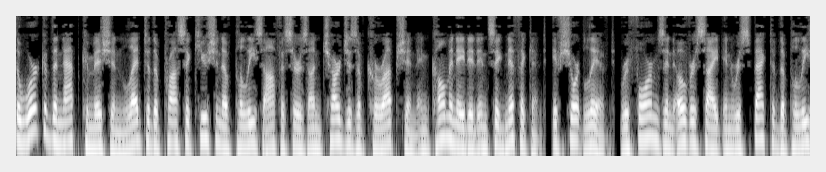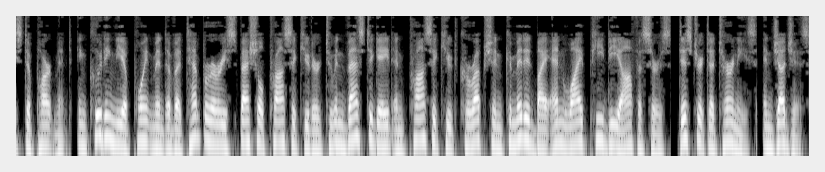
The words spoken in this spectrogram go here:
The work of the Knapp Commission led to the prosecution of police officers on charges of corruption and culminated in significant, if short-lived, reforms and oversight in respect of the police department, including the appointment of a temporary special prosecutor to investigate and prosecute corruption committed by NYPD officers, district attorneys, and judges.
